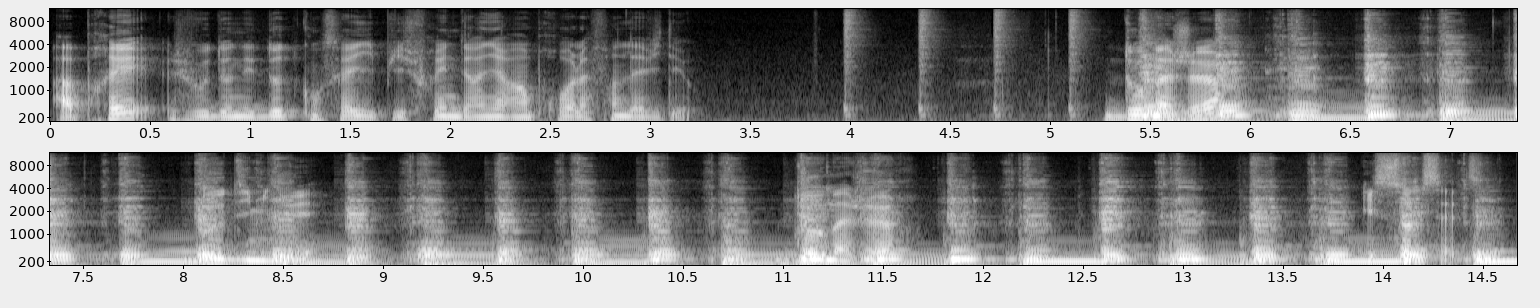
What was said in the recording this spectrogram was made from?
Après, je vais vous donner d'autres conseils et puis je ferai une dernière impro à la fin de la vidéo. Do majeur, Do diminué, Do majeur et Sol 7.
